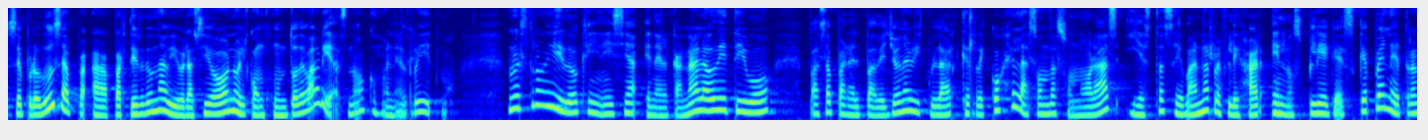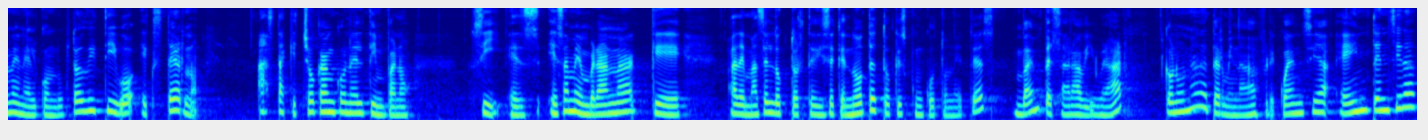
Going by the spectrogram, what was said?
se produce a partir de una vibración o el conjunto de varias, ¿no? Como en el ritmo. Nuestro oído, que inicia en el canal auditivo, pasa para el pabellón auricular que recoge las ondas sonoras y éstas se van a reflejar en los pliegues que penetran en el conducto auditivo externo hasta que chocan con el tímpano. Sí, es esa membrana que además el doctor te dice que no te toques con cotonetes, va a empezar a vibrar con una determinada frecuencia e intensidad.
